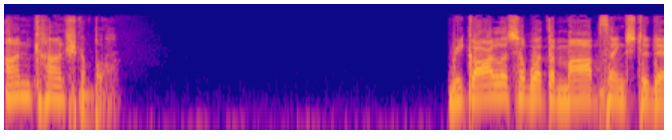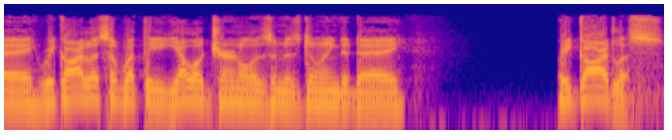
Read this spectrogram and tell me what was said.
Unconscionable. Regardless of what the mob thinks today, regardless of what the yellow journalism is doing today, regardless,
